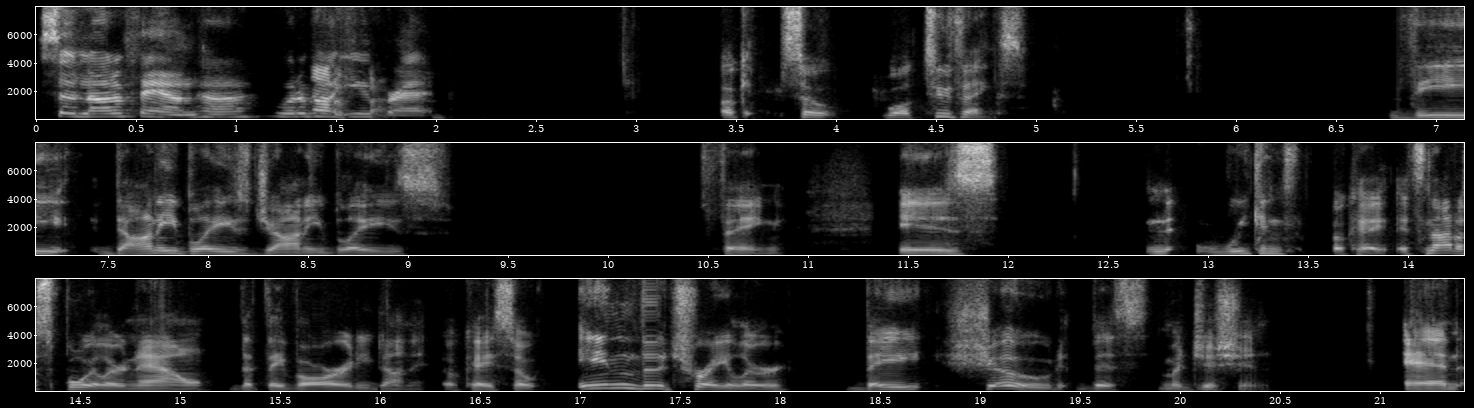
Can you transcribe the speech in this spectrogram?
so not a fan, huh? What about you, fan. Brett? Okay, so well, two things the Donny Blaze, Johnny Blaze thing is we can okay it's not a spoiler now that they've already done it okay? So in the trailer they showed this magician and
